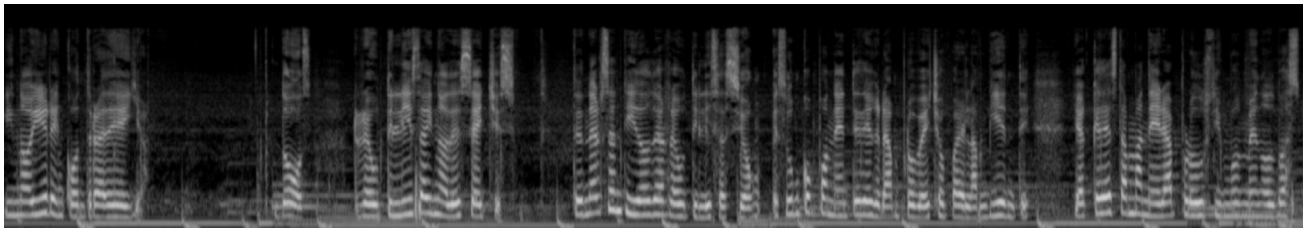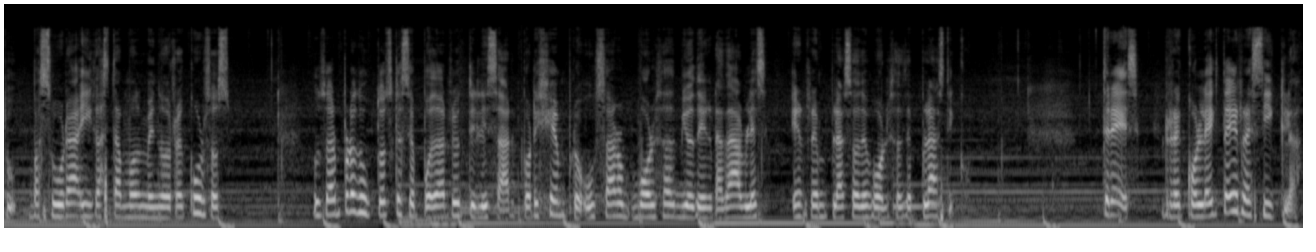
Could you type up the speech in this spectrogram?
y no ir en contra de ella. 2. Reutiliza y no deseches. Tener sentido de reutilización es un componente de gran provecho para el ambiente, ya que de esta manera producimos menos basura y gastamos menos recursos. Usar productos que se puedan reutilizar, por ejemplo, usar bolsas biodegradables en reemplazo de bolsas de plástico. 3. Recolecta y recicla.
